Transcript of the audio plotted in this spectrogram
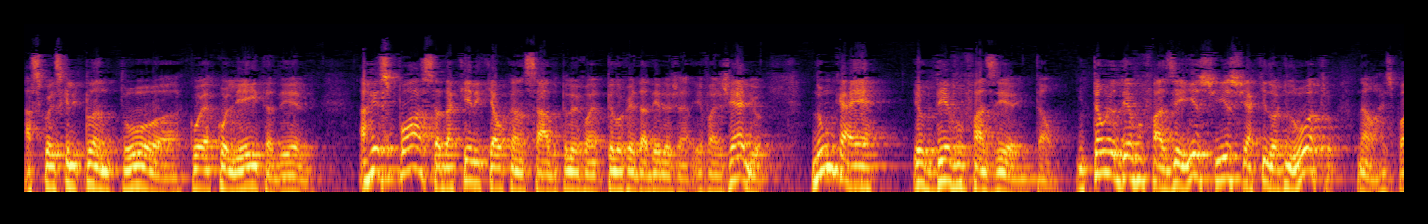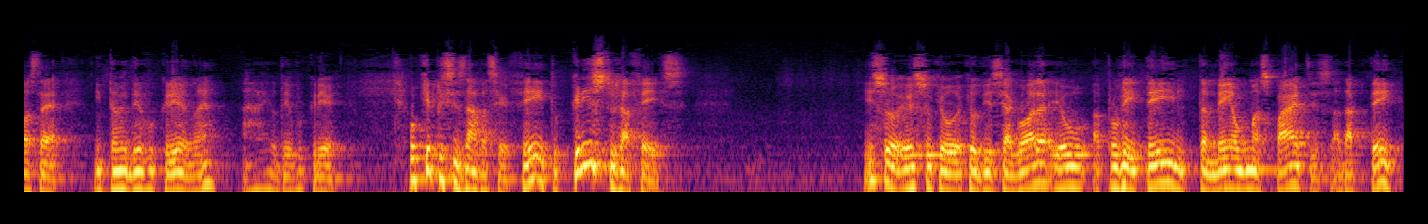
as coisas que ele plantou, a colheita dele. A resposta daquele que é alcançado pelo, pelo verdadeiro evangelho nunca é eu devo fazer então. Então eu devo fazer isso, isso e aquilo, aquilo outro. Não, a resposta é então eu devo crer, não é? Ah, eu devo crer. O que precisava ser feito, Cristo já fez. Isso, isso que, eu, que eu disse agora, eu aproveitei também algumas partes, adaptei,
